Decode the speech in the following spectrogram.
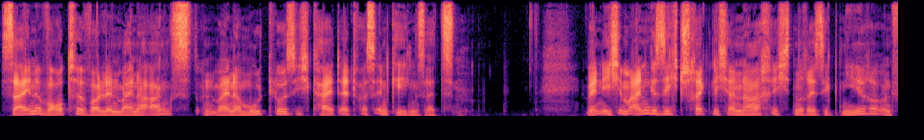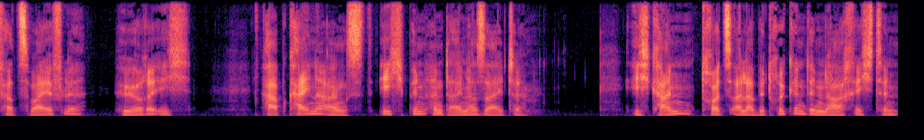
Seine Worte wollen meiner Angst und meiner Mutlosigkeit etwas entgegensetzen. Wenn ich im Angesicht schrecklicher Nachrichten resigniere und verzweifle, höre ich, Hab keine Angst, ich bin an deiner Seite. Ich kann, trotz aller bedrückenden Nachrichten,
